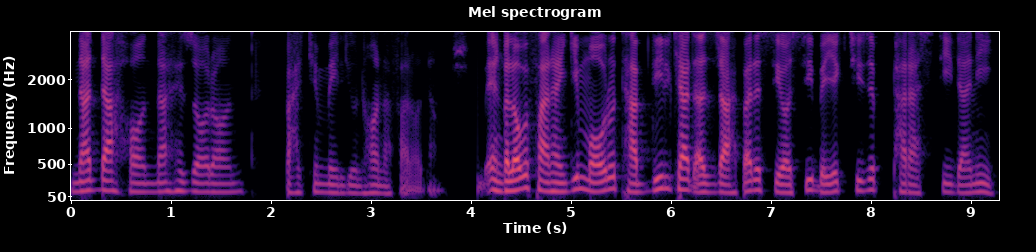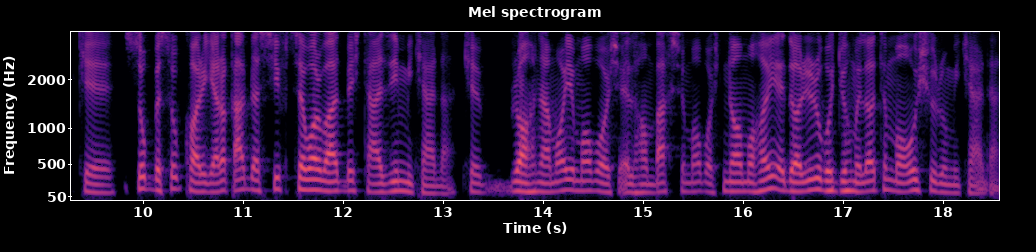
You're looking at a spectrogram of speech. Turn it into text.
نه ده ها نه هزاران بلکه میلیون ها نفر آدم باشه. انقلاب فرهنگی ما رو تبدیل کرد از رهبر سیاسی به یک چیز پرستیدنی که صبح به صبح کارگرا قبل از شیفت سه بار باید بهش تعظیم می‌کردن که راهنمای ما باش الهام بخش ما باش نامه های اداری رو با جملات ماو شروع می‌کردن.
